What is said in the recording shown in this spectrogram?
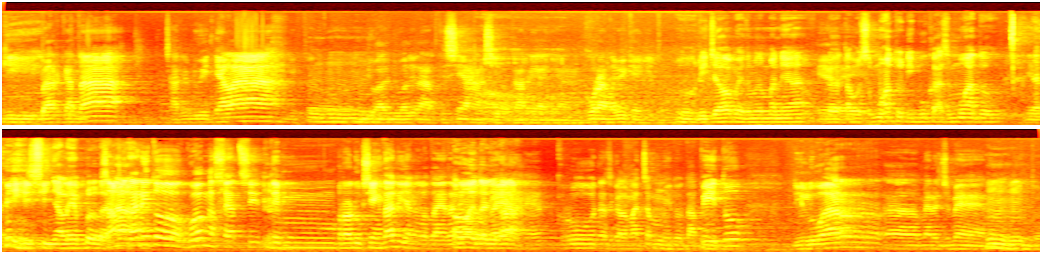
gitu. Ibarat kata cari duitnya lah gitu Hmm. jual-jualin artisnya hasil Oh. karyanya kurang lebih kayak gitu Oh, dijawab ya teman-teman ya. Iya, Udah tahu iya. semua tuh dibuka semua tuh. Iya. Isinya label. sama Nah, tadi tuh gue ngeset si tim produksi yang tadi yang lo tanya tadi Oh, tuh, tadi, kayak ah. head crew dan segala macam Hmm. gitu tapi Hmm. itu di luar eh, manajemen Hmm. gitu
